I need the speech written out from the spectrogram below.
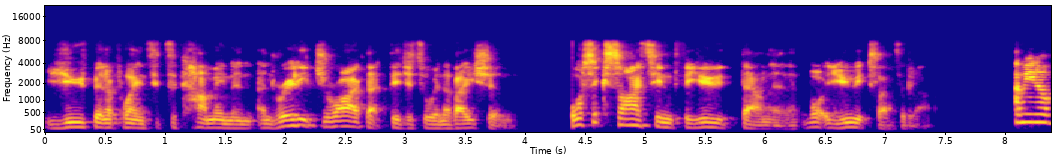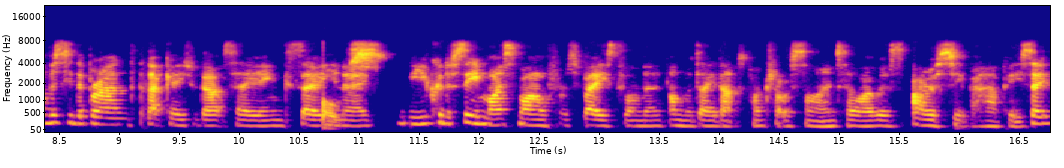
You've been appointed to come in and, and really drive that digital innovation. What's exciting for you down there? What are you excited about? I mean, obviously the brand that goes without saying. So you know, you could have seen my smile from space on the on the day that contract was signed. So I was I was super happy. So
